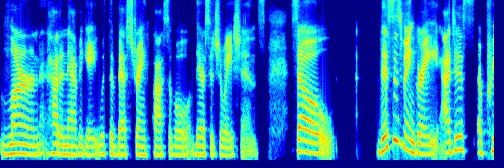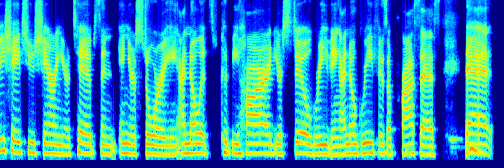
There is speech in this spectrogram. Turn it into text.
learn how to navigate with the best strength possible their situations. So, this has been great. I just appreciate you sharing your tips and in your story. I know it could be hard. You're still grieving. I know grief is a process mm-hmm. that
